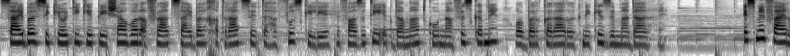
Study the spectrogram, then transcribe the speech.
साइबर सिक्योरिटी के पेशावर अफराद साइबर ख़तरात से तहफ़ के लिए हिफाजती इकदाम को नाफिज करने और बरकरार रखने के ज़िम्मेदार हैं। इसमें फ़ायर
